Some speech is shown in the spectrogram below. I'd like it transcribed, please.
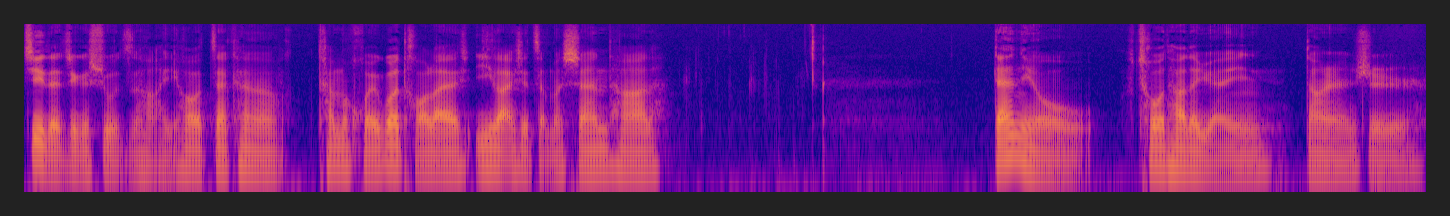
记得这个数字哈，以后再看他们回过头来，伊莱是怎么扇他的。Daniel 抽他的原因，当然是，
